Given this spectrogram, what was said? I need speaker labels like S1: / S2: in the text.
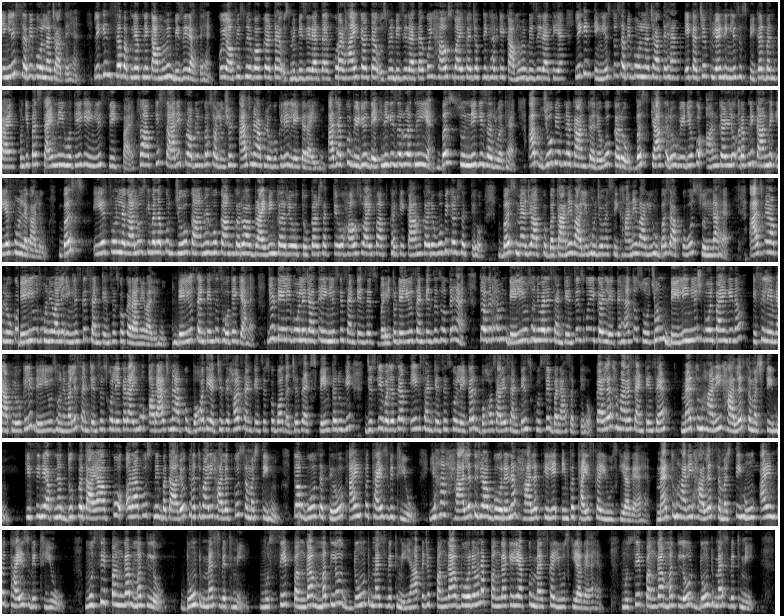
S1: English सभी बोलना चाहते हैं। लेकिन सब अपने अपने कामों में बिज़ी रहते हैं। कोई ऑफ़िस में वर्क करता है, उसमें बिज़ी रहता है। कोई पढ़ाई करता है, उसमें बिज़ी रहता है। कोई हाउस वाइफ है जो अपने घर के कामों में बिज़ी रहती है। लेकिन इंग्लिश तो सभी बोलना चाहते हैं। एक अच्छे फ्लुएंट इंग्लिश स्पीकर बन पाए। उनके पास टाइम नहीं होती है की इंग्लिश सीख पाए। तो आपकी सारी प्रॉब्लम का सोल्यूशन आज मैं आप लोगों के लिए लेकर आई हूँ। आज आपको वीडियो देखने की ज़रूरत नहीं है, बस सुनने की ज़रूरत है। आप जो भी अपना काम कर रहे हो, वो करो। बस क्या करो वीडियो को ऑन कर लो और अपने कान में ईयरफोन लगा लो। बस ईयरफोन लगा लो, उसके बाद आपको जो काम है वो काम करो। आप ड्राइविंग कर रहे हो तो कर सकते हो। हाउस वाइफ आप घर के काम कर रहे हो, वो भी कर सकते हो। बस मैं जो आपको बताने वाली हूँ, जो मैं सिखाने वाली हूँ, बस आपको वो सुनना है। आज मैं आप लोगों को डेली यूज़ होने वाले इंग्लिश के सेंटेंसेस को कराने वाली हूँ। डेली यूज़ सेंटेंसेस होते क्या है? जो डेली बोले जाते हैं इंग्लिश के सेंटेंसेस वही तो डेली यूज़ सेंटेंसेस होते हैं। तो अगर हम डेली यूज़ होने वाले सेंटेंसेस को ही कर लेते हैं तो सोचो हम डेली इंग्लिश बोल पाएँगे ना? इसीलिए मैं आप लोगों के लिए डेली यूज़ होने वाले सेंटेंसेस को लेकर आई हूँ। और आज मैं आपको बहुत ही अच्छे से, हर सेंटेंसेस को बहुत अच्छे से एक्सप्लेन करूँगी, जिसकी वजह से आप एक सेंटेंसेस को लेकर बहुत सारे सेंटेंस खुद से बना सकते हो। पहला हमारा सेंटेंस है मैं तुम्हारी हालत समझती हूँ। किसी ने अपना दुख बताया आपको और आप उसमें बता रहे हो कि मैं तुम्हारी हालत को समझती हूँ। तो आप बोल सकते हो आई इम्फोथाइज विथ यू यहाँ हालत जो आप बोल रहे हैं ना, हालत के लिए इम्फोथाइज का यूज़ किया गया है। मैं तुम्हारी हालत समझती हूँ। आई इम्फोथाइज विथ यू मुझसे पंगा मत लो। डोंट मेस विथ मी मुझसे पंगा मत लो डोंट मैस विथ मी यहाँ पे जो पंगा बोल रहे हो ना, पंगा के लिए आपको मैस का यूज़ किया गया है। मुझसे पंगा मत लो डोंट मैस विथ मी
